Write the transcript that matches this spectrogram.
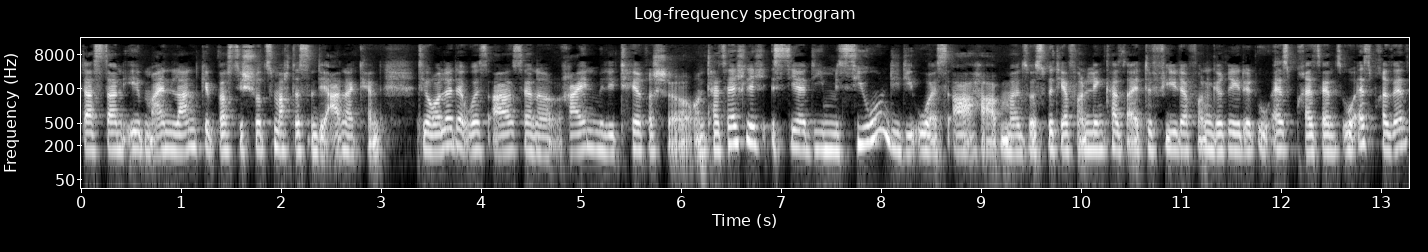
dass dann eben ein Land gibt, was die Schutzmacht ist und die anerkennt. Die Rolle der USA ist ja eine rein militärische und tatsächlich ist ja die Mission, die die USA haben, also es wird ja von linker Seite viel davon geredet, US-Präsenz, US-Präsenz.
